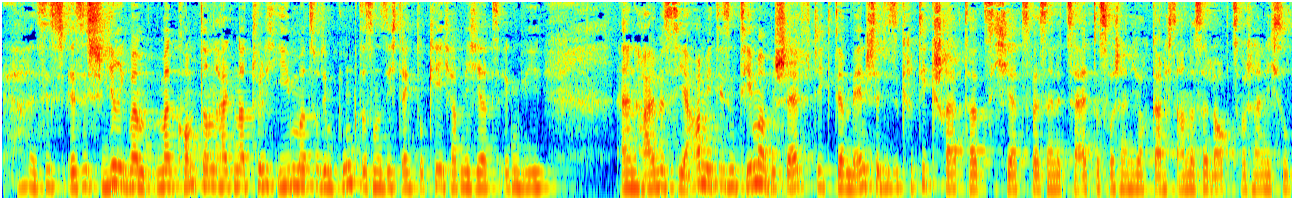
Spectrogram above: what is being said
Ja, es ist, es ist schwierig, weil man kommt dann halt natürlich immer zu dem Punkt, dass man sich denkt, okay, ich habe mich jetzt irgendwie ein halbes Jahr mit diesem Thema beschäftigt. Der Mensch, der diese Kritik schreibt, hat sich jetzt, weil seine Zeit das wahrscheinlich auch gar nicht anders erlaubt, wahrscheinlich so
